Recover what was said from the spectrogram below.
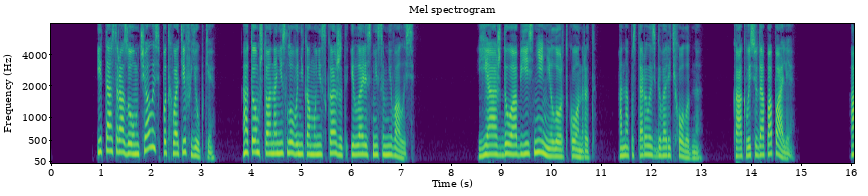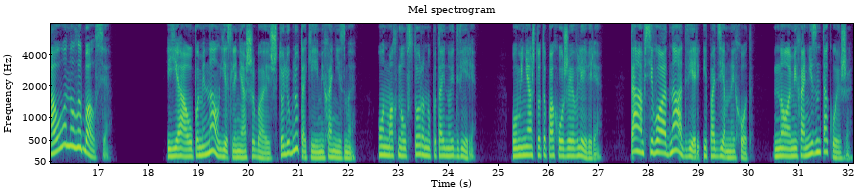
И та сразу умчалась, подхватив юбки. О том, что она ни слова никому не скажет, и Ларис не сомневалась. «Я жду объяснений, лорд Конрад». Она постаралась говорить холодно. «Как вы сюда попали?» А он улыбался. «Я упоминал, если не ошибаюсь, что люблю такие механизмы». Он махнул в сторону потайной двери. «У меня что-то похожее в левере. Там всего одна дверь и подземный ход. Но механизм такой же.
